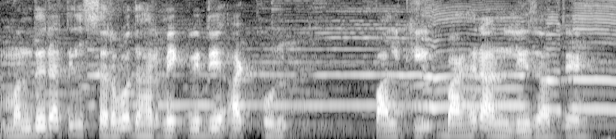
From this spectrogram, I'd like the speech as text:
मंदिरातील सर्व धार्मिक विधी आटपून पालखी बाहेर आणली जाते.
